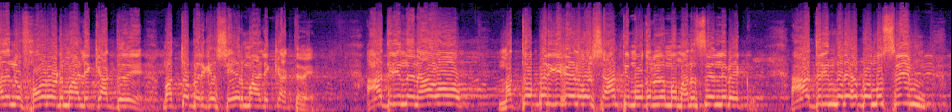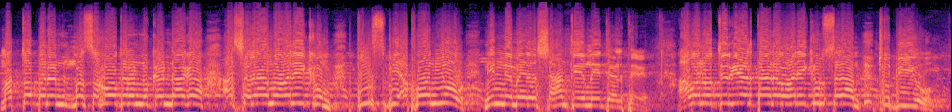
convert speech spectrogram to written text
ಅದನ್ನು ಫಾರ್ವರ್ಡ್ ಮಾಡಲಿಕ್ಕೆ ಆಗ್ತದೆ ಮತ್ತೊಬ್ಬರಿಗೆ ಶೇರ್ ಮಾಡಲಿಕ್ಕೆ ಆಗ್ತದೆ ಆದ್ರಿಂದ ನಾವು ಮತ್ತೊಬ್ಬರಿಗೆ ಹೇಳುವ ಶಾಂತಿ ಮೊದಲು ನಮ್ಮ ಮನಸ್ಸಿನಲ್ಲಿ ಬೇಕು. ಆದ್ರಿಂದಲೇ ಒಬ್ಬ ಮುಸ್ಲಿಂ ಮತ್ತೊಬ್ಬನ ಸಹೋದರನ್ನು ಕಂಡಾಗ, ಅಸ್ಸಲಾಮು ಅಲೈಕುಂ ಪೀಸ್ ಬಿ ಅಪಾನ್ ಯು ನಿನ್ನ ಮೇಲೆ ಶಾಂತಿ ಇರಲಿ ಅಂತ ಹೇಳ್ತೇವೆ. ಅವನು ತಿರುಗಿ ಹೇಳ್ತಾನೆ ವಾಲೈಕುಂ ಸಲಾಂ ಟು ಬಿ ಯು.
